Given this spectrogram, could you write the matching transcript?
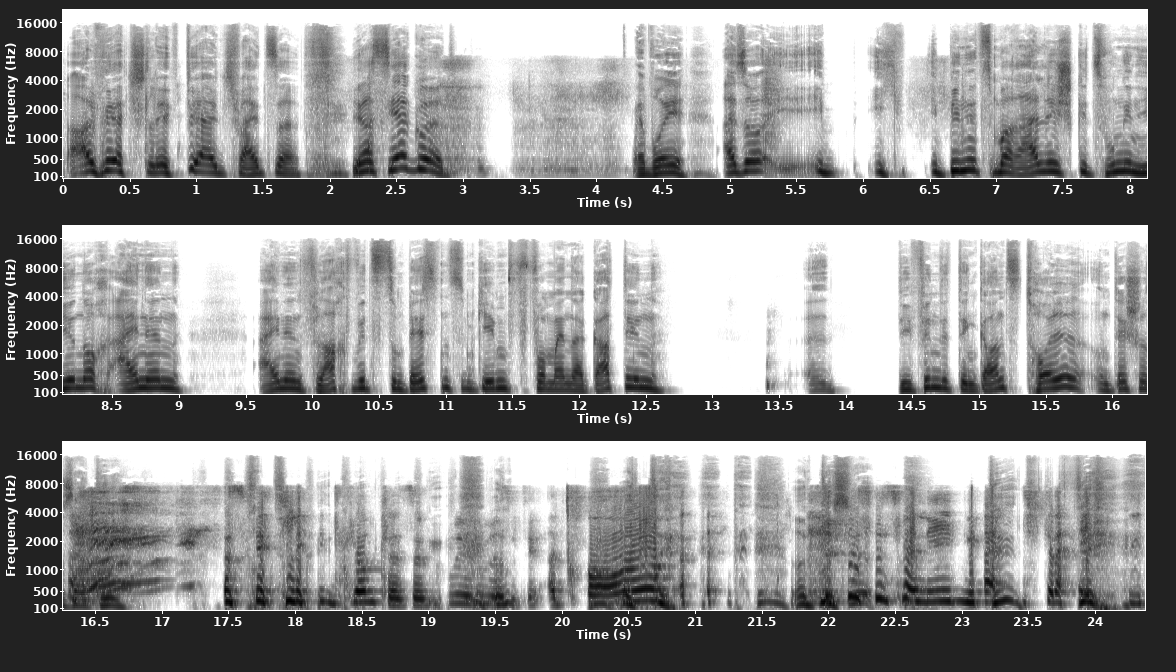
Albert schläft wie ein Schweizer. Ja, sehr gut. Jawohl. Also, ich, ich, ich bin jetzt moralisch gezwungen, hier noch einen, einen Flachwitz zum Besten zu geben von meiner Gattin. Äh, Die findet den ganz toll und das schon seit. Das kommt schon so cool. Oh, und das ist Verlegenheit. die,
